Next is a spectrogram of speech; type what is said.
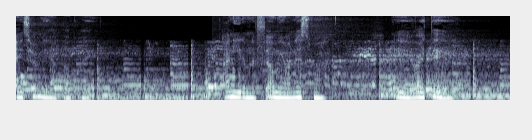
Hey, turn me up real quick. I need him to feel me on this one. Yeah, right there.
